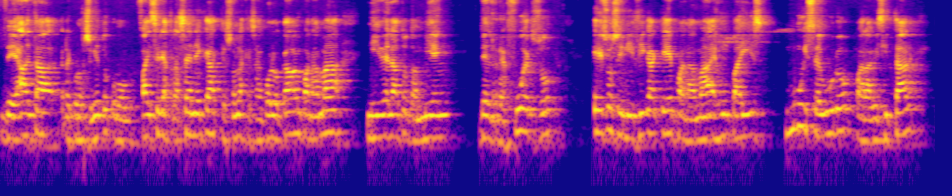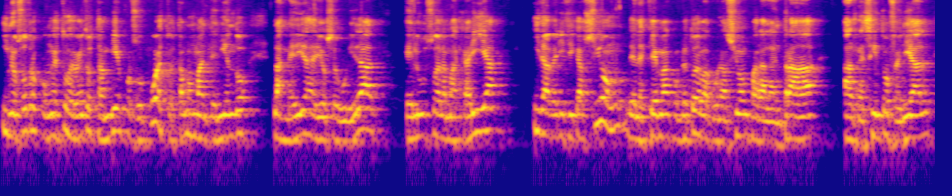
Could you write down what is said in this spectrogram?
de alta reconocimiento como Pfizer y AstraZeneca, que son las que se han colocado en Panamá, nivel alto también del refuerzo. Eso significa que Panamá es un país muy seguro para visitar y nosotros con estos eventos también, por supuesto, estamos manteniendo las medidas de bioseguridad, el uso de la mascarilla y la verificación del esquema completo de vacunación para la entrada al recinto ferial.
